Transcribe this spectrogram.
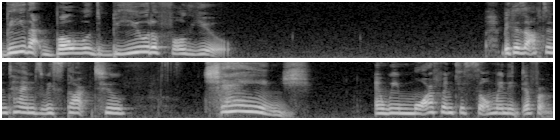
Be that bold, beautiful you. Because oftentimes we start to change and we morph into so many different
